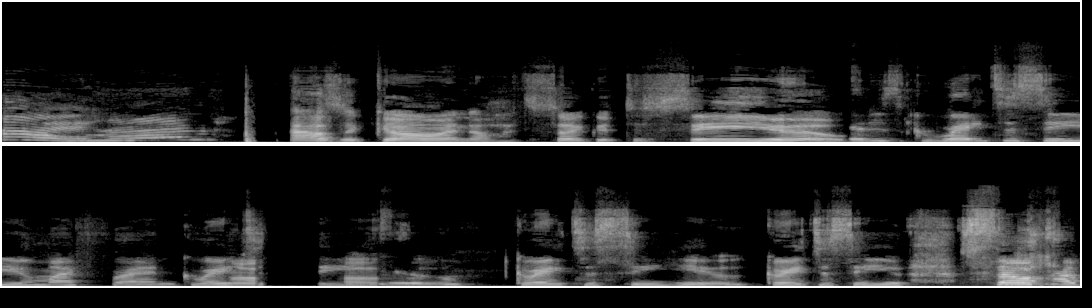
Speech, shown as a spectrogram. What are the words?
Hi, hon. How's it going? Oh, it's so good to see you. It is great to see you, my friend. Great oh, to see you. Great to see you. Great to see you. So, I,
